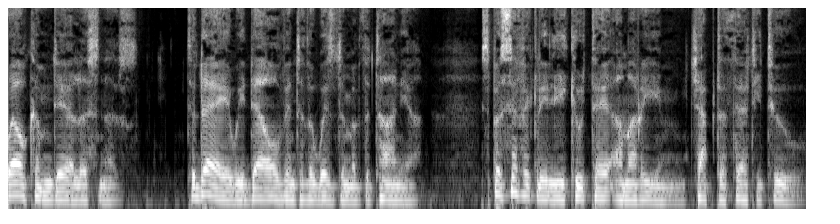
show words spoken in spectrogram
Welcome, dear listeners. Today we delve into the wisdom of the Tanya, specifically Likutei Amarim, chapter 32.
